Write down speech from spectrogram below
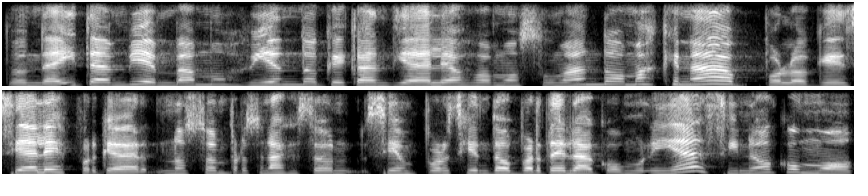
donde ahí también vamos viendo qué cantidad de aliados vamos sumando, más que nada por lo que decía Ale, porque a ver, no son personas que son 100% parte de la comunidad, sino como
